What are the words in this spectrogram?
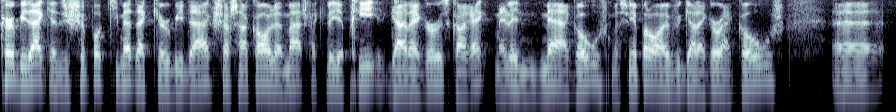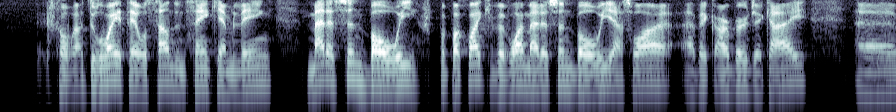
Kirby Dack a dit Je sais pas qui mettre à Kirby Dack. Je cherche encore le match. Fait que là, il a pris Gallagher, c'est correct. Mais là, il le met à gauche. Je me souviens pas d'avoir vu Gallagher à gauche. Euh, je comprends. Drouin était au centre d'une cinquième ligne. Madison Bowie, je peux pas croire qu'il veut voir Madison Bowie à soir avec Arbor Jekai. Euh,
